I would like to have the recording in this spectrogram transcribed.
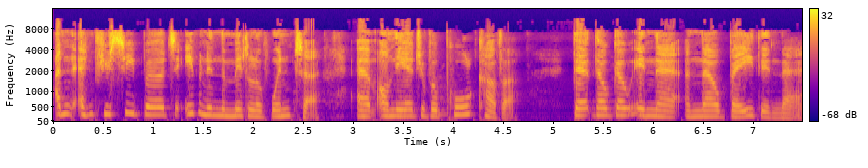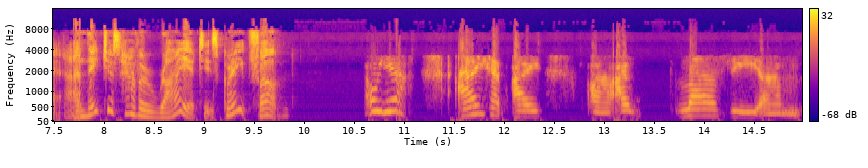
and, and if you see birds even in the middle of winter um, on the edge of a pool cover, they'll go in there and they'll bathe in there, and they just have a riot. It's great fun. Oh yeah, I have I uh, I love the um,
